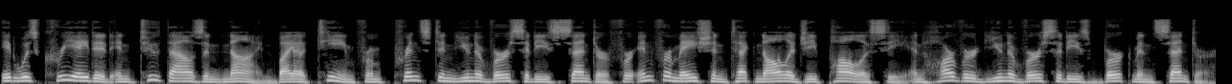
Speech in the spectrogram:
It was created in 2009 by a team from Princeton University's Center for Information Technology Policy and Harvard University's Berkman Center,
